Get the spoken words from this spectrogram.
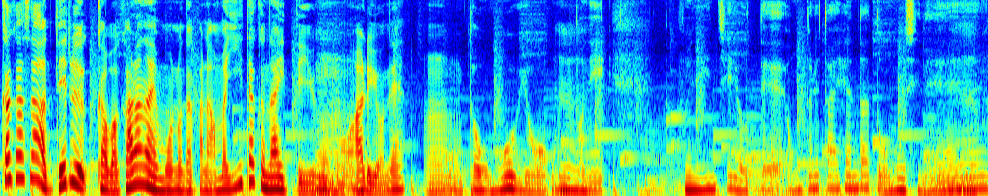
果がさ出るかわからないものだからあんま言いたくないっていうのもあるよね。うん、と思うよ本当に、不妊治療って本当に大変だと思うしね。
